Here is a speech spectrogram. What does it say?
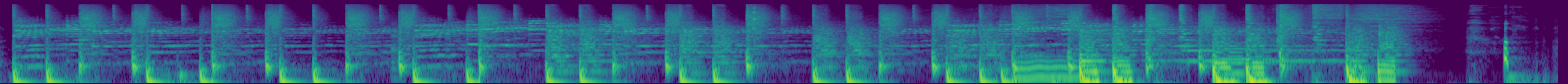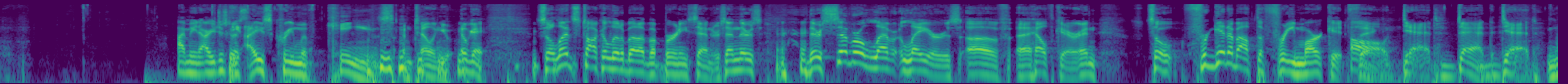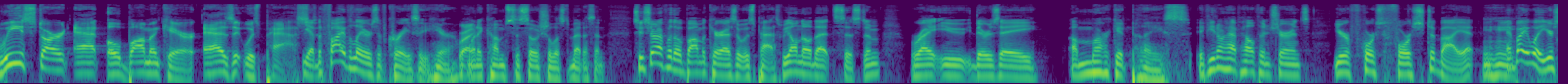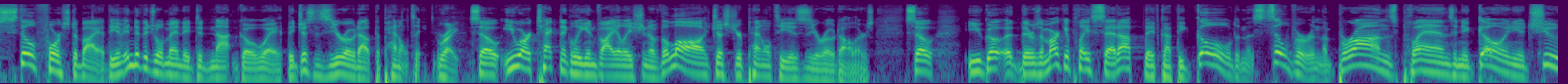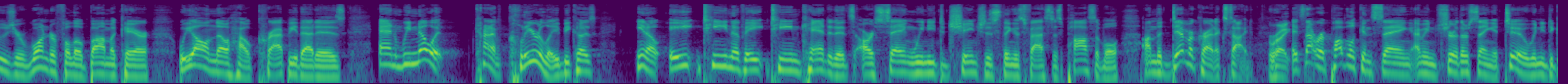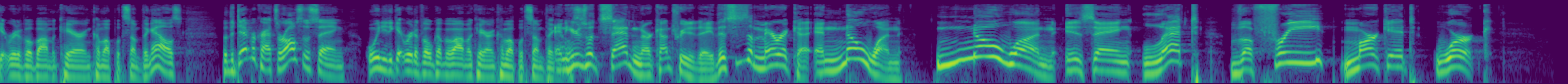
I mean, are you just going the to. ice cream of kings. I'm telling you. Okay, so let's talk a little bit about Bernie Sanders. And there's there's several le- layers of uh, healthcare, and so forget about the free market thing. Oh, dead. dead, Dead. We start at Obamacare as it was passed. Yeah, the five layers of crazy here Right. when it comes to socialist medicine. So you start off with Obamacare as it was passed. We all know that system, right? You there's a a marketplace. If you don't have health insurance, you're of course forced to buy it. Mm-hmm. And by the way, you're still forced to buy it. The individual mandate did not go away. They just zeroed out the penalty. Right. So you are technically in violation of the law. Just your penalty is zero dollars. So you go. uh, There's a marketplace set up. They've got the gold and the silver and the bronze plans, and you go and you choose your wonderful Obamacare. We all know how crappy that is, and we know it kind of clearly because. You know, 18 of 18 candidates are saying we need to change this thing as fast as possible on the Democratic side. Right. It's not Republicans saying, I mean, sure, they're saying it too. We need to get rid of Obamacare and come up with something else. But the Democrats are also saying we need to get rid of Obamacare and come up with something else. And else. here's what's sad in our country today. This is America, and no one, no one is saying, let the free market work.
